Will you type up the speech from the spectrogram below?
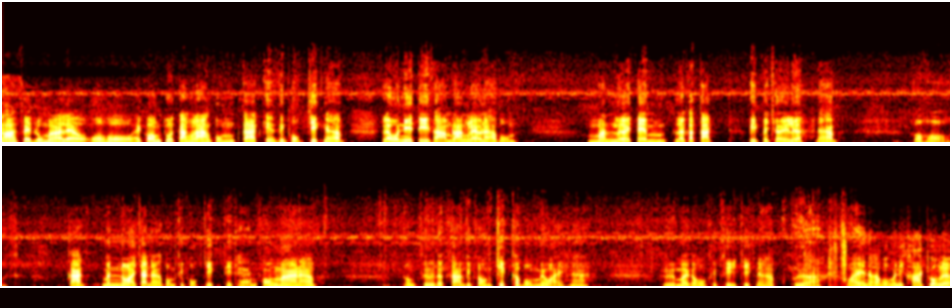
อ่าเสร็จลงมาแล้ว โอ้โห ไอ้กล้องตัวตั้งล่างผมการ์ดแค่สิบหกจิกนะครับ แล้ววันนี้ตีสามลังแล้วนะครับ ผม มันเลยเต็มแล้วก็ตัดปิดไปเฉยเลยนะครับ โอ้โห การ์ดมันน้อยจัดนะครับ ผมสิบหกจิกที่แถมกล้องมานะครับ ต้องซื้อสักสามสิบสองจิกครับผมไม่ไหวนะฮะหรือไม่ก็หกสิบสี่จิกนะครับเผื่อไว้นะครับ ผมอันนี้ขาดช่วงเลย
